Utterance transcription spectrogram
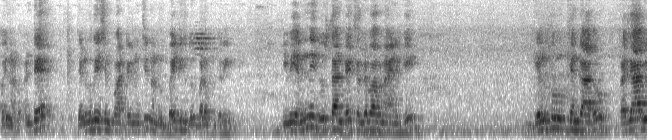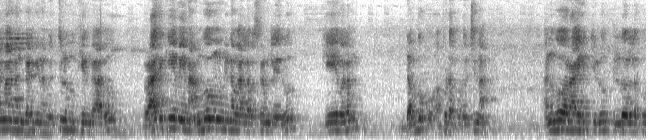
పోయినాడు. అంటే తెలుగుదేశం పార్టీ నుంచి నన్ను బయటికి దుబ్బడం జరిగింది. ఇవి అన్నీ చూస్తా అంటే చంద్రబాబు నాయుడికి గెలుపు ముఖ్యం కాదు ప్రజాభిమానం కలిగిన వ్యక్తులు ముఖ్యం కాదు రాజకీయమైన అనుభవం ఉండిన వాళ్ళ అవసరం లేదు. కేవలం డబ్బుకు అప్పుడప్పుడు వచ్చిన అనుభవరాహిత్యులు పిల్లోళ్ళకు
